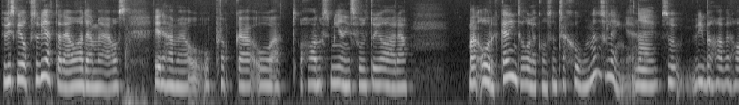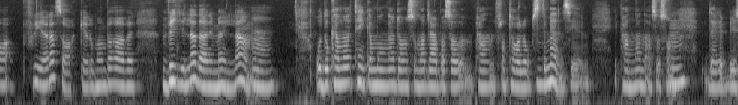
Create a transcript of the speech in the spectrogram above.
För vi ska ju också veta det och ha det med oss i det här med att, att plocka och att ha något meningsfullt att göra. Man orkar inte hålla koncentrationen så länge. Nej. Så vi behöver ha flera saker och man behöver vila däremellan. Mm. Och då kan man tänka många av de som har drabbats av pan, frontallobsdemens i, i pannan, alltså som, Mm. där det blir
